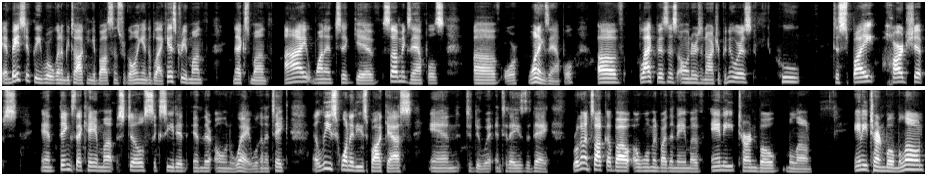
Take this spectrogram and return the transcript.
And basically, we're going to be talking about, since we're going into Black History Month next month, I wanted to give some examples of, or one example of Black business owners and entrepreneurs who despite hardships and things that came up, still succeeded in their own way. We're going to take at least one of these podcasts and to do it. And today's the day. We're going to talk about a woman by the name of Annie Turnbo Malone. Annie Turnbo Malone,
